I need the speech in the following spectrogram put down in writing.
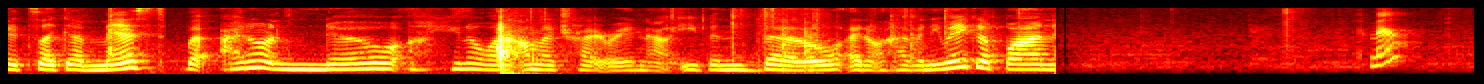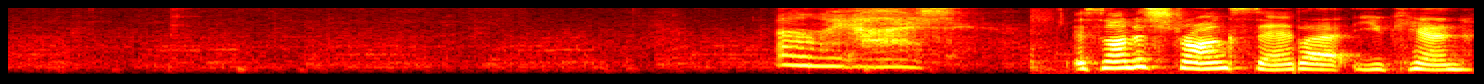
It's like a mist, but I don't know. You know what? I'm going to try it right now even though I don't have any makeup on. Come on. Oh my gosh. It's not a strong scent, but you can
